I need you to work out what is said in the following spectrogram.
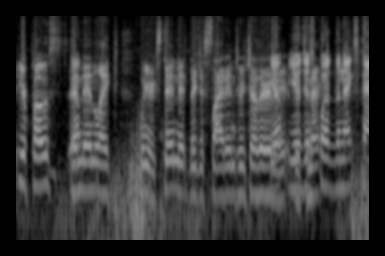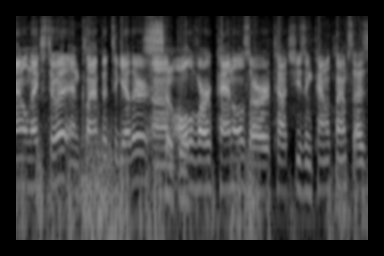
your post, Yep. and then like when you extend it, they just slide into each other. Yep, they, you they just connect. put the next panel next to it and clamp it together. Um, So cool. All of our panels are attached using panel clamps. As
